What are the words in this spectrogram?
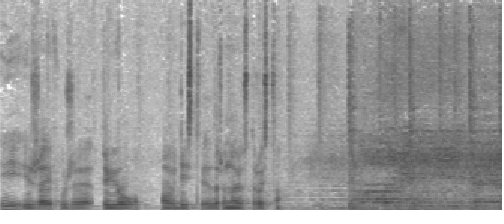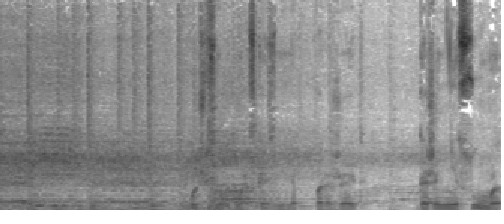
и Ижаев уже привел в действие взрывное устройство. Больше всего в этом рассказе меня поражает даже не сумма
